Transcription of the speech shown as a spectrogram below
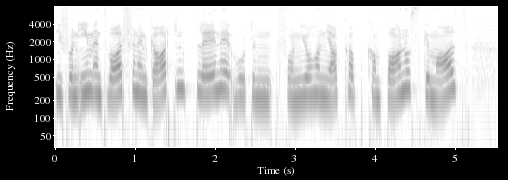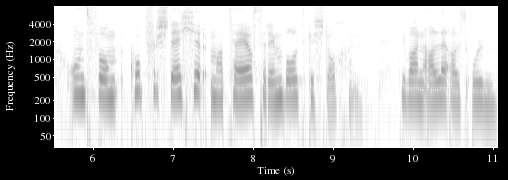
Die von ihm entworfenen Gartenpläne wurden von Johann Jakob Campanus gemalt und vom Kupferstecher Matthäus Rembold gestochen. Die waren alle aus Ulm.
